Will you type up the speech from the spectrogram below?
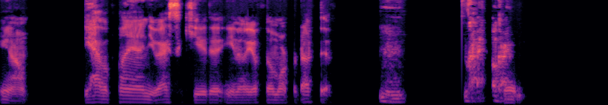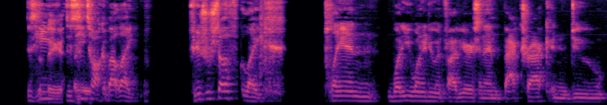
you know, you have a plan, you execute it, you know, you'll feel more productive. Mm-hmm. Okay. Okay. does he does he talk about like future stuff, like plan what do you want to do in five years, and then backtrack and do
